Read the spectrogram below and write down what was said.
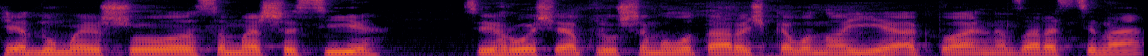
Я думаю, що саме шасі ці гроші, а плюс ще молотарочка, вона є актуальна зараз ціна.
